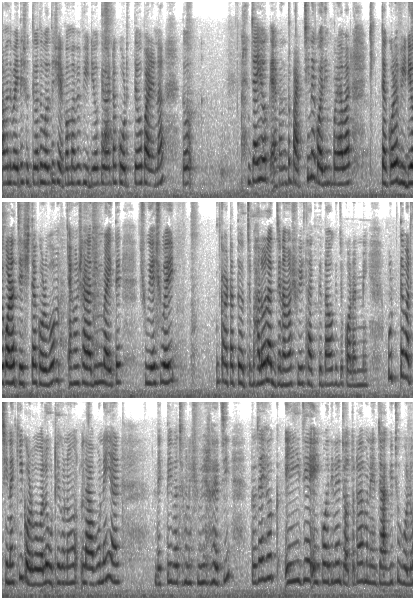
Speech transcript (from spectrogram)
আমাদের বাড়িতে সত্যি কথা বলতে সেরকমভাবে ভিডিও কেউ একটা করতেও পারে না। তো যাই হোক, এখন তো পারছি না কয়দিন পরে আবার ঠিকঠাক করে ভিডিও করার চেষ্টা করব। এখন সারাদিন বাড়িতে শুয়ে শুয়েই কাটাতে হচ্ছে। ভালো লাগছে না আমার শুয়ে থাকতে, তাও কিছু করার নেই। উঠতে পারছি না, কি করব বলো? উঠে কোনো লাভও নেই আর দেখতেই পাচ্ছ ওখানে শুয়ে রয়েছি। তো যাই হোক, এই যে এই কয়দিনে যতটা মানে যা কিছু হলো,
